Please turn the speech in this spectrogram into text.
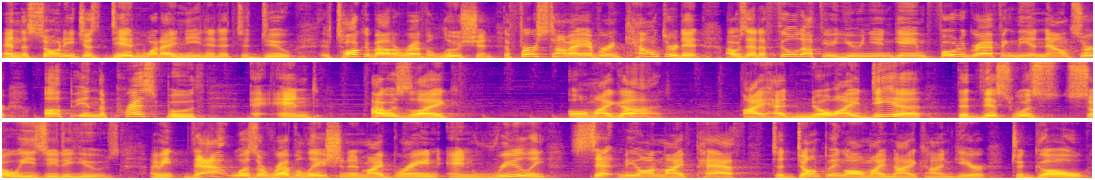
and the Sony just did what I needed it to do. Talk about a revolution. The first time I ever encountered it, I was at a Philadelphia Union game photographing the announcer up in the press booth, and I was like, oh my God. I had no idea that this was so easy to use. I mean, that was a revelation in my brain and really set me on my path to dumping all my Nikon gear to go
